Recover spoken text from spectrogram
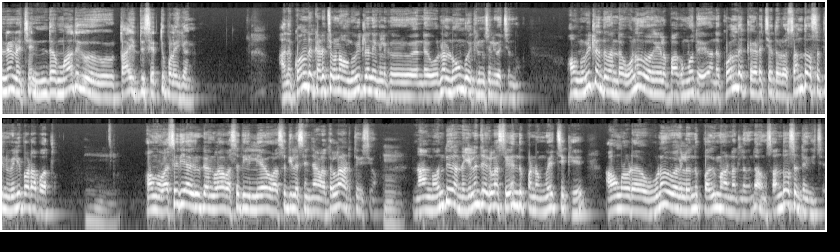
என்ன நினச்சேன் இந்த மாதிரி தாய் இது செத்து பழகிக்காங்க அந்த குழந்தை கிடச்ச உடனே அவங்க வீட்டிலேருந்து எங்களுக்கு அந்த ஒரு நாள் நோன்பு வைக்கணும்னு சொல்லி வச்சுருந்தோம். அவங்க வீட்டிலேருந்து வந்த உணவு வகைகளை பார்க்கும்போது அந்த குழந்தை கிடைச்சதோட சந்தோஷத்தின் வெளிப்பாடாக பார்த்தோம். அவங்க வசதியாக இருக்காங்களா வசதி இல்லையா வசதியில் செஞ்சாங்களா அதெல்லாம் அடுத்த விஷயம். நாங்கள் வந்து அந்த இளைஞர்கள்லாம் சேர்ந்து பண்ண முயற்சிக்கு அவங்களோட உணவு வகைகள் வந்து பரிமாறினத்தில் வந்து அவங்க சந்தோஷம் தெரிஞ்சிச்சு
